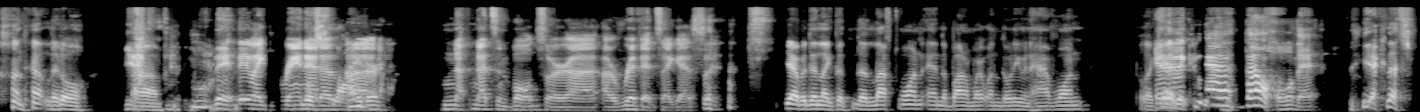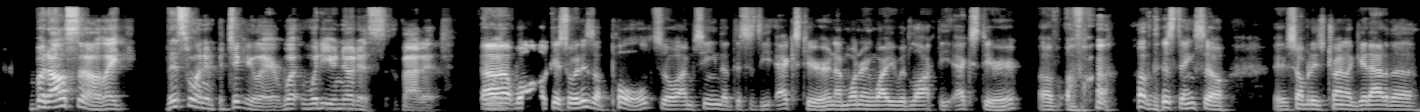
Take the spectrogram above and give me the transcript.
on that little Yeah, um they they like ran out of uh, nuts and bolts or uh, or rivets, I guess. yeah, but then like the, the left one and the bottom right one don't even have one. They're like, yeah, yeah, like, yeah, that'll hold it. yeah, that's But also, like this one in particular, what what do you notice about it? Uh, well, okay, so it is a pull. So I'm seeing that this is the exterior, and I'm wondering why you would lock the exterior of of of this thing. So if somebody's trying to get out of the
